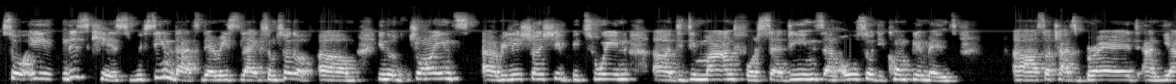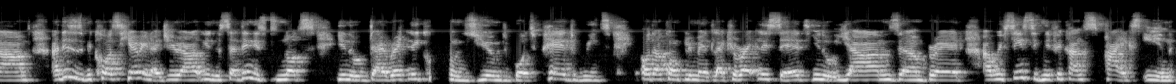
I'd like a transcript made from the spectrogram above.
So in this case, we've seen that there is like some sort of um, you know joint uh, relationship between uh, the demand for sardines and also the complement uh, such as bread and yams. And this is because here in Nigeria, you know, sardine is not, you know, directly consumed, but paired with other complement, like you rightly said, you know, yams and bread. And we've seen significant spikes in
